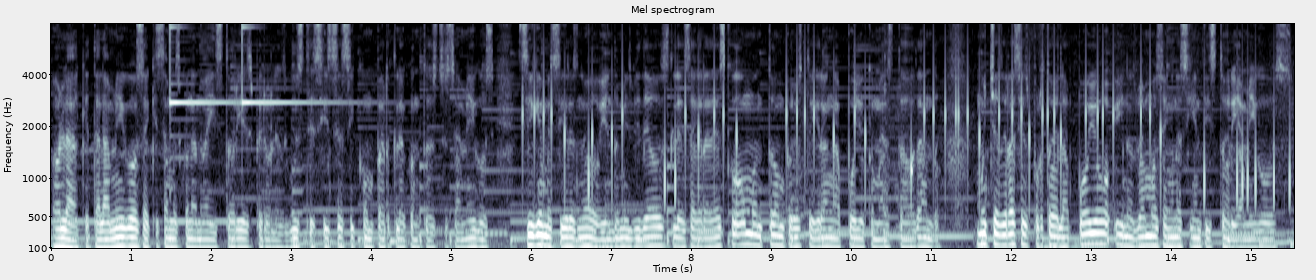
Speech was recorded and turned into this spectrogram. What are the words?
Hola, ¿qué tal amigos? Aquí estamos con una nueva historia, espero les guste. Si es así, compártela con todos tus amigos. Sígueme si eres nuevo viendo mis videos, les agradezco un montón por este gran apoyo que me has estado dando. Muchas gracias por todo el apoyo y nos vemos en una siguiente historia amigos.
